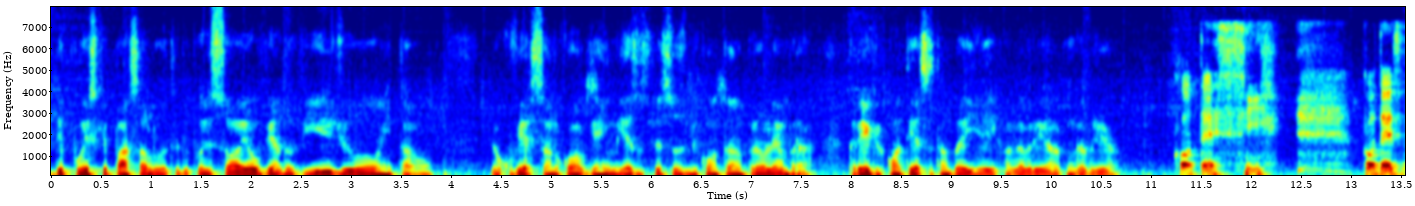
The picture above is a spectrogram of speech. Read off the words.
depois que passa a luta. Depois só eu vendo o vídeo ou então eu conversando com alguém mesmo, as pessoas me contando para eu lembrar. Creio que aconteça também aí com a Gabriela, com o Gabriel. Acontece sim acontece,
